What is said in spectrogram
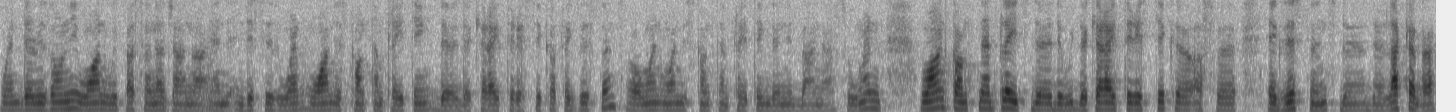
When there is only one vipassana jhana, and, and this is when one is contemplating the, the characteristic of existence, or when one is contemplating the nibbana. So when one contemplates the, the, the characteristic of uh, existence, the, the lakkhana,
